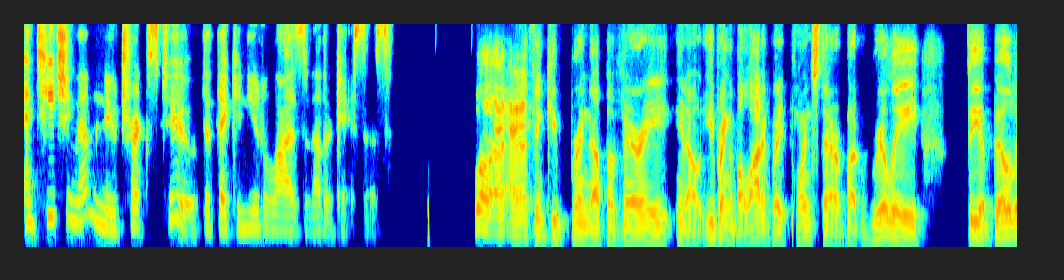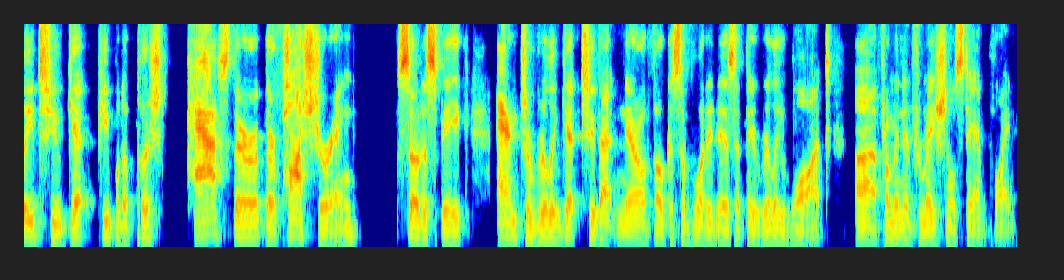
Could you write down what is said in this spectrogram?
and teaching them new tricks too that they can utilize in other cases. Well, and I think you bring up a very, you know, you bring up a lot of great points there, but really the ability to get people to push past their their posturing, so to speak, and to really get to that narrow focus of what it is that they really want uh, from an informational standpoint.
